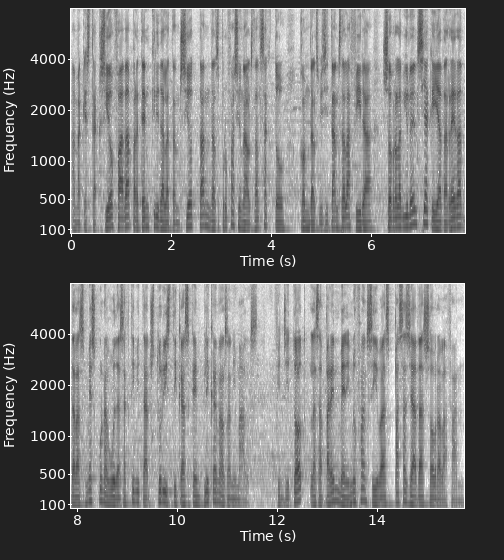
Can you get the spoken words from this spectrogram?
Amb aquesta acció, FADA pretén cridar l'atenció tant dels professionals del sector com dels visitants de la fira sobre la violència que hi ha darrere de les més conegudes activitats turístiques que impliquen els animals, fins i tot les aparentment inofensives passejades sobre elefant.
